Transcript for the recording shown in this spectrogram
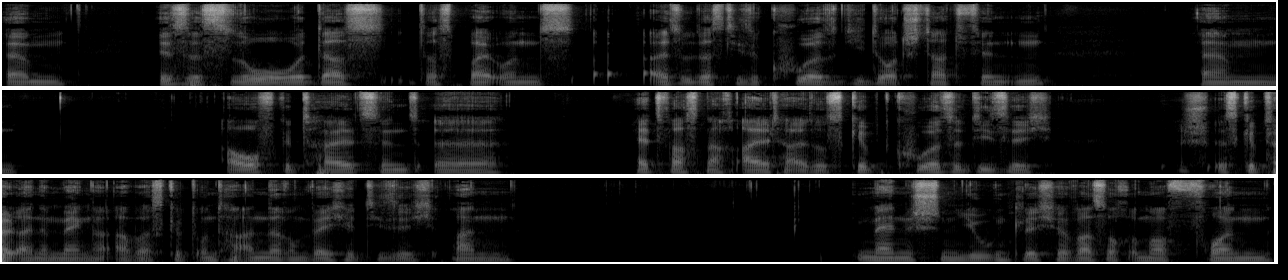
ähm, ist es so, dass, dass bei uns, also dass diese Kurse, die dort stattfinden, ähm, aufgeteilt sind äh, etwas nach Alter. Also es gibt Kurse, die sich, es gibt halt eine Menge, aber es gibt unter anderem welche, die sich an Menschen, Jugendliche, was auch immer von,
